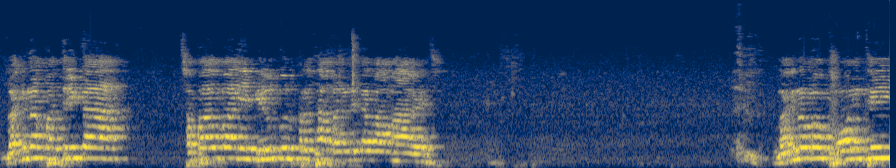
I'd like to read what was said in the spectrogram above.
લગ્ન પત્રિકા છપાવવાની બિલકુલ પ્રથા બંધ કરવામાં આવે છે. લગ્નમાં ફોનથી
